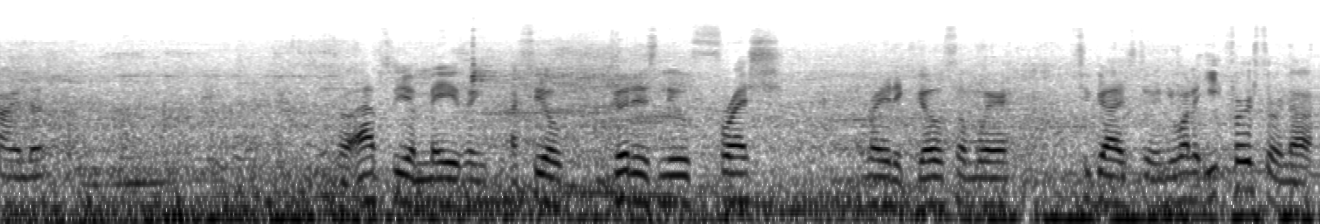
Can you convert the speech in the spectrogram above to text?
kinda. So absolutely amazing. I feel good as new, fresh. I'm ready to go somewhere. What you guys doing? You want to eat first or not?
